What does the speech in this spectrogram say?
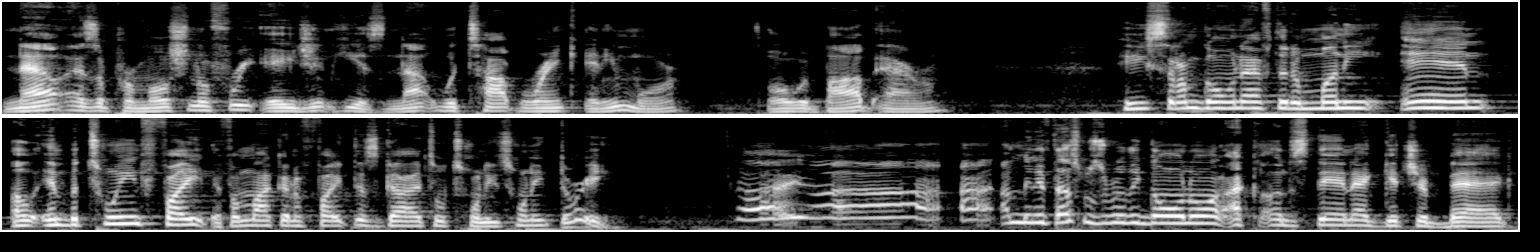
now as a promotional free agent, he is not with Top Rank anymore or with Bob Arum. He said, I'm going after the money and oh, in between fight if I'm not going to fight this guy until 2023. I, uh, I mean, if that's what's really going on, I can understand that. Get your bag,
